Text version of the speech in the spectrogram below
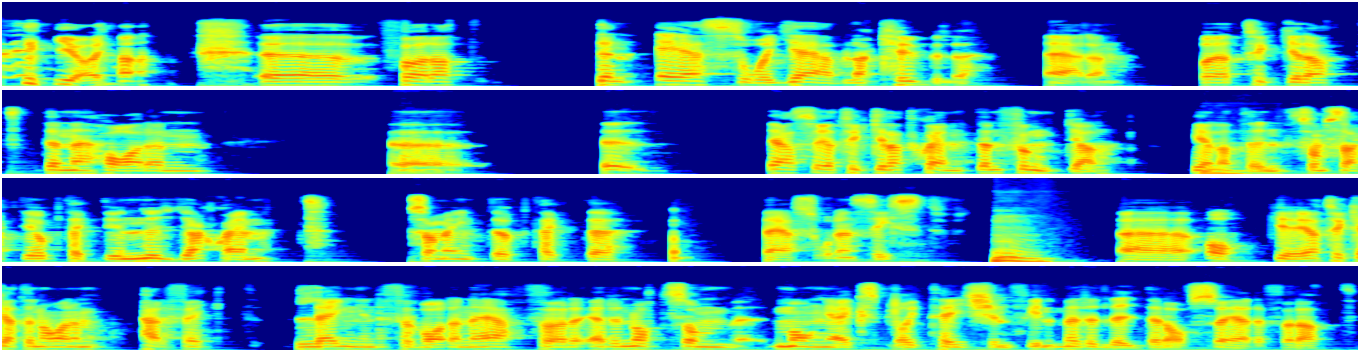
gör jag. Uh, för att den är så jävla kul, är den. Och jag tycker att den har en... Uh, uh, alltså jag tycker att skämten funkar hela mm. tiden. Som sagt, jag upptäckte ju nya skämt som jag inte upptäckte när jag såg den sist. Mm. Och jag tycker att den har en perfekt längd för vad den är. För är det något som många exploitation-filmer lider av så är det för att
